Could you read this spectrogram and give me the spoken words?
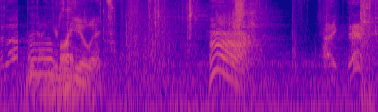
Did I Oh, hear boy. something? Knew it. Take this!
